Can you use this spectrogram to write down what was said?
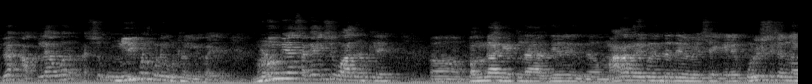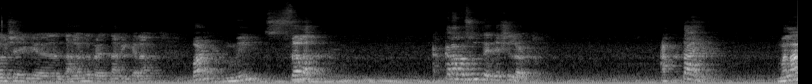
किंवा आपल्यावर अशी उंगली पण कोणी उठवली नाही पाहिजे. म्हणून मी या सगळ्यांशी वाद घातले. पंगा घेतला मारामारीपर्यंत ते विषय गेले पोलीस स्टेशनला विषय घालण्याचा प्रयत्न आम्ही केला. पण मी सलग अकरा पासून त्याच्याशी लढतो. आत्ताही. मला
